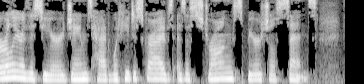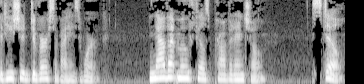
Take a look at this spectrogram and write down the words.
Earlier this year, James had what he describes as a strong spiritual sense that he should diversify his work. Now that move feels providential. Still,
